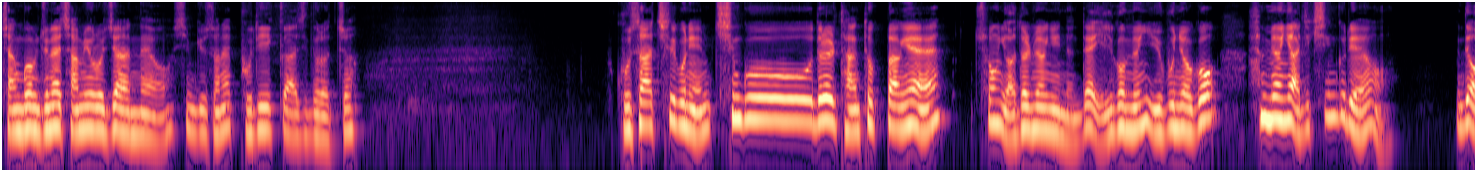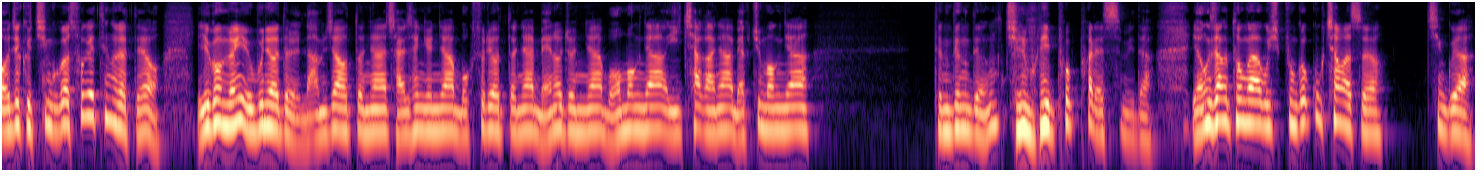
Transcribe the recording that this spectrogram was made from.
장범준의 잠이 오지 않네요. 심규선의 부디까지 들었죠. 9479님, 친구들 단톡방에 총 8명이 있는데 7명이 유부녀고 1명이 아직 싱글이에요. 근데 어제 그 친구가 소개팅을 했대요. 7명이 유부녀들, 남자 어떠냐, 잘생겼냐, 목소리 어떠냐, 매너 좋냐, 뭐 먹냐, 2차 가냐, 맥주 먹냐, 등등등 질문이 폭발했습니다. 영상통화하고 싶은 거 꾹 참았어요. 친구야,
